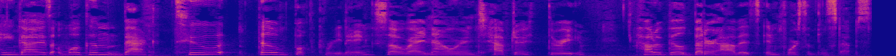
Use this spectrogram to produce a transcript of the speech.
Hey guys, welcome back to the book reading. So, right now we're in chapter 3 How to Build Better Habits in Four Simple Steps.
